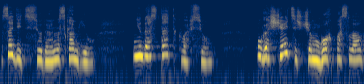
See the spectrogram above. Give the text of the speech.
садитесь сюда, на скамью. Недостаток во всем. Угощайтесь, чем Бог послал.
